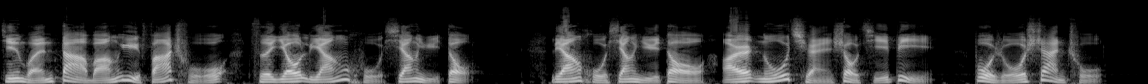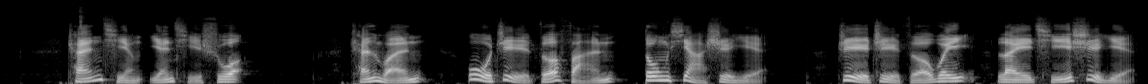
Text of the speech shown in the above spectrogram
今闻大王欲伐楚，此由两虎相与斗。两虎相与斗，而奴犬受其弊，不如善楚。臣请言其说。臣闻物至则反，冬夏是也；治治则危，累其事也。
